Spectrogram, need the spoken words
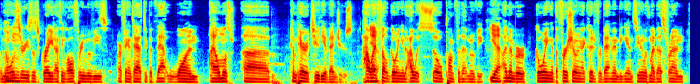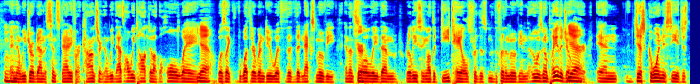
The Nolan Mm-hmm. series is great. I think all three movies are fantastic, but that one I almost uh, compare it to the Avengers. How I felt going in, I was so pumped for that movie. Yeah. I remember going at the first showing I could for Batman Begins, seeing it with my best friend, Mm-hmm. and then we drove down to Cincinnati for a concert, and we that's all we talked about the whole way. Yeah. was like what they were going to do with the, the next movie, and then Sure. slowly them releasing all the details for this for the movie and who was going to play the Joker, and just going to see it. Just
